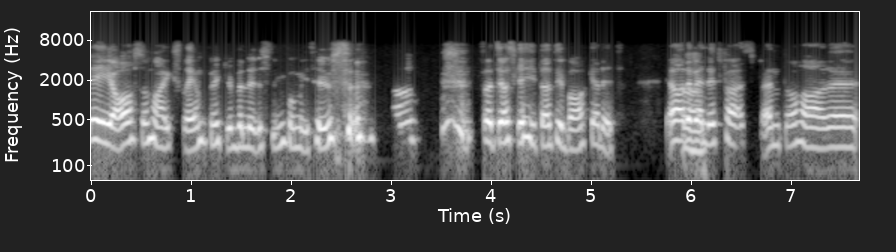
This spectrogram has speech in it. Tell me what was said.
det är jag som har extremt mycket belysning på mitt hus. Ja. För att jag ska hitta tillbaka dit. Jag har det Ja. väldigt förspänt och har, eh,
